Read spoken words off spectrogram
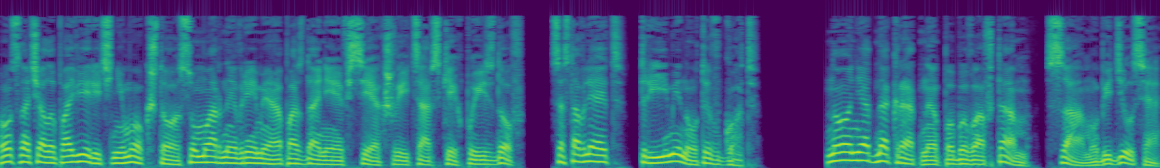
Он сначала поверить не мог, что суммарное время опоздания всех швейцарских поездов составляет три минуты в год. Но неоднократно побывав там, сам убедился,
